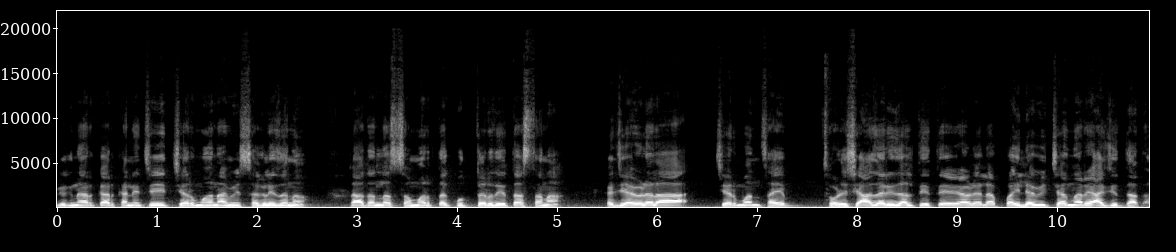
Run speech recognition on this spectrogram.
विघ्नार कारखान्याचे चेअरमन आम्ही सगळेजणं दादांना समर्थक उत्तर देत असताना का ज्या वेळेला चेअरमन साहेब थोडेसे आजारी झालते ते वेळेला पहिल्या विचारणारे अजितदादा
